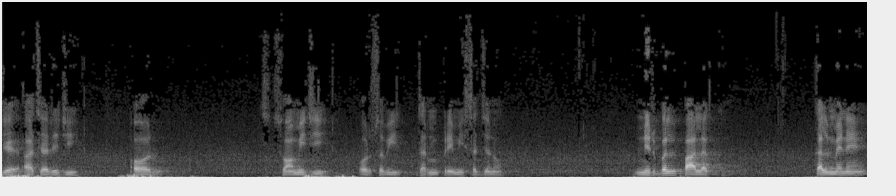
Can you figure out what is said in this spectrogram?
पूज्य आचार्य जी और स्वामी जी और सभी धर्म प्रेमी सज्जनों। निर्बल पालक, कल मैंने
